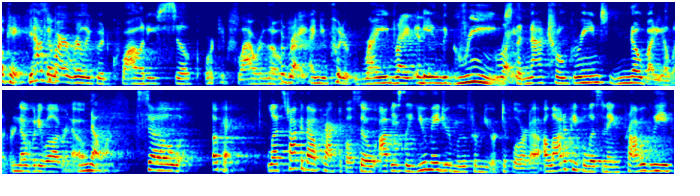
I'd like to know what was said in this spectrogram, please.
Okay, You have so to buy a really good quality silk orchid flower, though, Right. And you put it right, Right in in, the- the, greens, Right. the natural greens. Nobody will ever know. nobody will ever know. No one. So, okay, let's talk about practical. So, obviously, you made your move from New York to Florida. A lot of people listening probably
